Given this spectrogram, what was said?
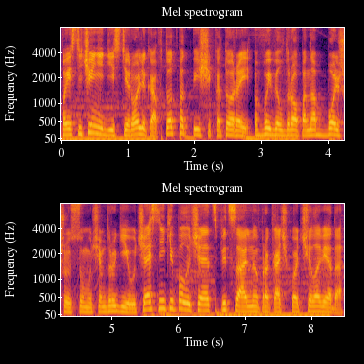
По истечении 10 роликов, тот подписчик, который выбил дропа на большую сумму, чем другие участники, получает специальную прокачку от человека.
